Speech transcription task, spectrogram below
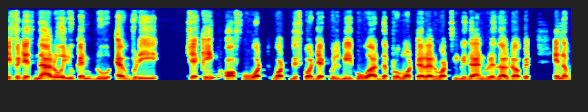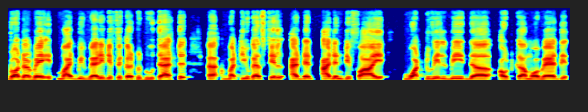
If it is narrow, you can do every checking of what, what this project will be, who are the promoter, and what will be the end result of it. In a broader way, it might be very difficult to do that, uh, but you can still ident- identify what will be the outcome or where this,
